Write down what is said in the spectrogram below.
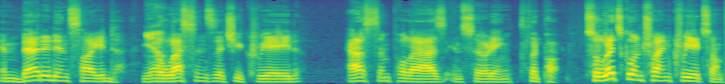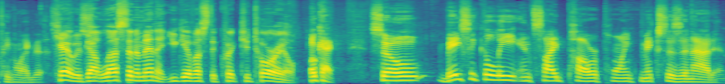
embedded inside Yeah. the lessons that you create, as simple as inserting clip art. So let's go and try and create something like this. Okay, we've got less than a minute. You give us the quick tutorial. Okay, so basically inside PowerPoint, mixes an add-in.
